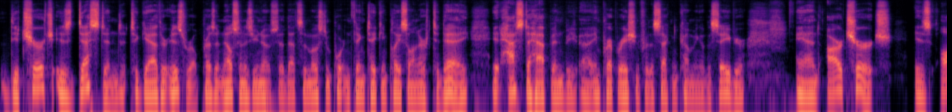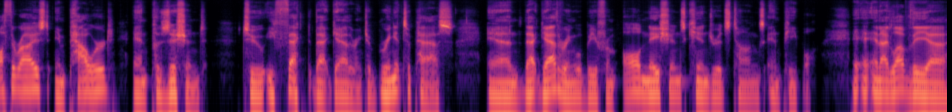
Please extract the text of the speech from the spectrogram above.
the church is destined to gather Israel. President Nelson, as you know, said that's the most important thing taking place on earth today. It has to happen be, uh, in preparation for the second coming of the Savior. And our church is authorized, empowered, and positioned to effect that gathering, to bring it to pass. And that gathering will be from all nations, kindreds, tongues, and people. And, and I love the, uh,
